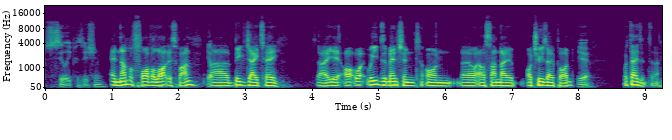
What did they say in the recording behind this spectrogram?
silly position. And number five, I like this one. Yep. Uh, Big JT. So yeah, I- we d- mentioned on our Sunday or Tuesday pod. Yeah. What day is it today?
